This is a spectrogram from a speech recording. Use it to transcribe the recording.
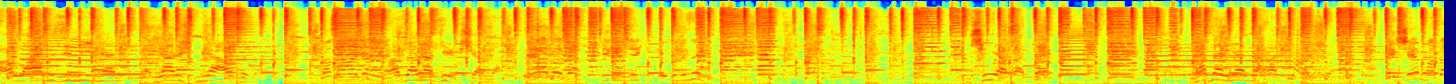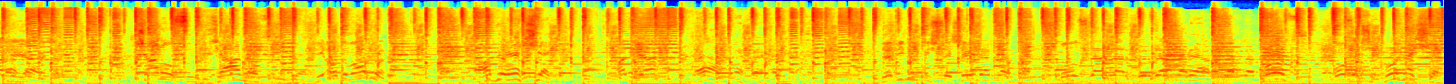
Allah'ın izniyle yarışmaya alacağız inşallah. Ne yapacaksın birinci ödülünü? Bir şey yapacağız. Madalya yakacağız. Eşe madalya yapacak. Şan olsun diye. Şan olsun diye. Bir adı var mı? Adı eşek. Hadi ya. ne bileyim işte şey derler. Boz derler, kır derler, kara derler. Boz. Boz eşek. Da eşek.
